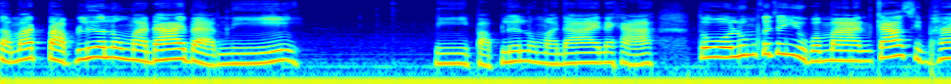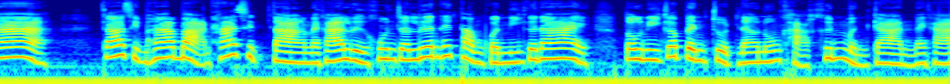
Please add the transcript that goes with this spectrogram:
สามารถปรับเลื่อนลงมาได้แบบนี้นี่ปรับเลื่อนลงมาได้นะคะ ตัววอลุ่มก็จะอยู่ประมาณ 95 95 บาท 50 ตังค์นะคะ หรือคุณจะเลื่อนให้ต่ำกว่านี้ก็ได้ ตรงนี้ก็เป็นจุดแนวโน้มขาขึ้นเหมือนกันนะคะ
